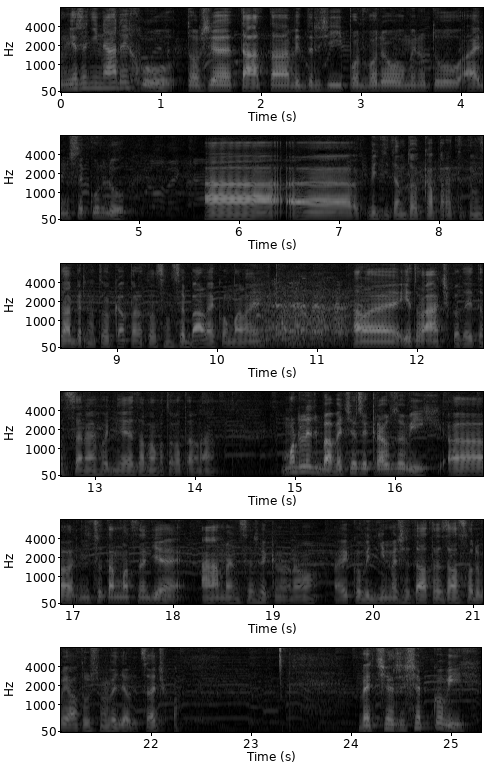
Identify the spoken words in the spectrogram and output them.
Měření nádechu, to, že táta vydrží pod vodou minutu a jednu sekundu. A vidí tam toho kapra, ten záběr na toho kapra, to jsem se bál jako malý. Ale je to Ačko, tady ta scéna je hodně zapamatovatelná. Modlitba, večeře Krauzových, uh, nic se tam moc neděje. Amen se řekne, no. A jako vidíme, že táta je zásadový, ale to už jsme věděli, Cčko. Večeře Šepkových,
